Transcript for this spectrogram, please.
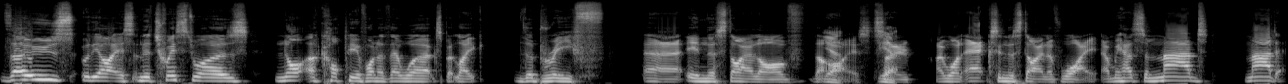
those were the artists. And the twist was not a copy of one of their works, but like the brief uh, in the style of the Yeah, artist. So yeah. I want X in the style of Y. And we had some mad, mad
